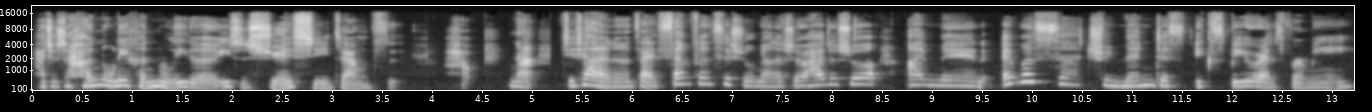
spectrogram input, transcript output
他就是很努力、很努力的一直学习这样子。好，那接下来呢，在三分四十五秒的时候，他就说：“I mean, it was a tremendous experience for me.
